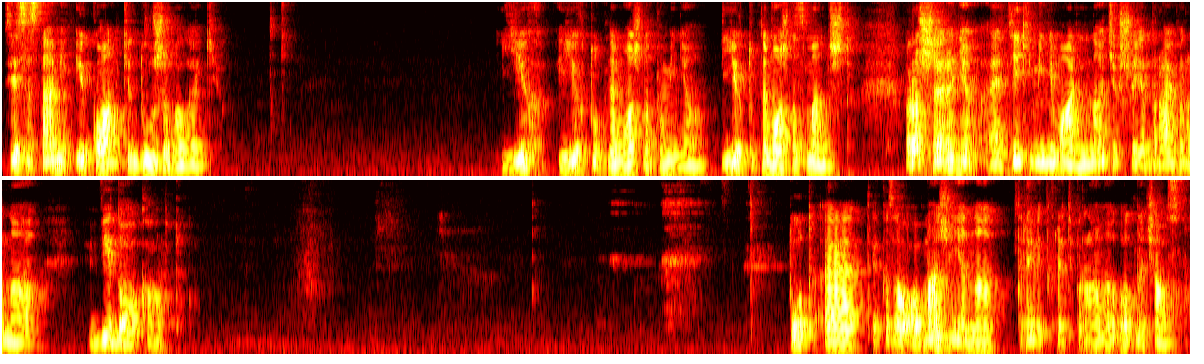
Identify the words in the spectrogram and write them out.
В цій системі іконки дуже великі. Їх, їх тут не можна поміняти, їх тут не можна зменшити. Розширення е, тільки мінімальне, навіть якщо є драйвер на відеокарту. Тут, е, я казав, обмеження на три відкриті програми одночасно.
